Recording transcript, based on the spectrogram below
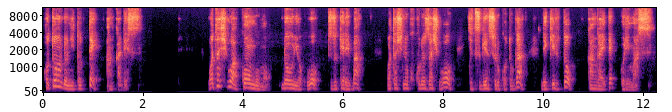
ほとんどにとって安価です。私は今後も労力を続ければ私の志を実現することができると考えております。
